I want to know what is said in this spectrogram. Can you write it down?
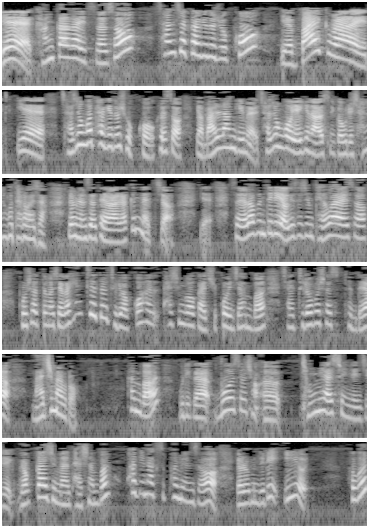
예, 강가가 있어서 산책하기도 좋고 예, bike ride. 예, 자전거 타기도 좋고. 그래서, 야, 말난 김에 자전거 얘기 나왔으니까 우리 자전거 타러 가자. 그러면서 대화가 끝났죠. 예. 그래서 여러분들이 여기서 지금 대화에서 보셨던 거 제가 힌트도 드렸고 하, 신 거 가지고 이제 한번 잘 들어보셨을 텐데요. 마지막으로 한번 우리가 무엇을 정, 어, 정리할 수 있는지 몇 가지만 다시 한번 확인 학습하면서 여러분들이 이웃 혹은 어,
